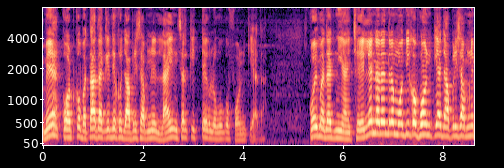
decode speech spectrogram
मैं कोर्ट को बताता कि देखो जाफरी साहब ने लाइन, सर, कितने लोगों को फ़ोन किया था। कोई मदद नहीं आई। छेले नरेंद्र मोदी को फ़ोन किया, जाफरी साहब ने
